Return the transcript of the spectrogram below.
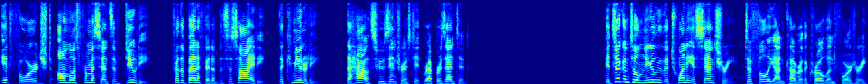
it forged almost from a sense of duty, for the benefit of the society, the community, the house whose interest it represented. It took until nearly the 20th century to fully uncover the Crowland forgery,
